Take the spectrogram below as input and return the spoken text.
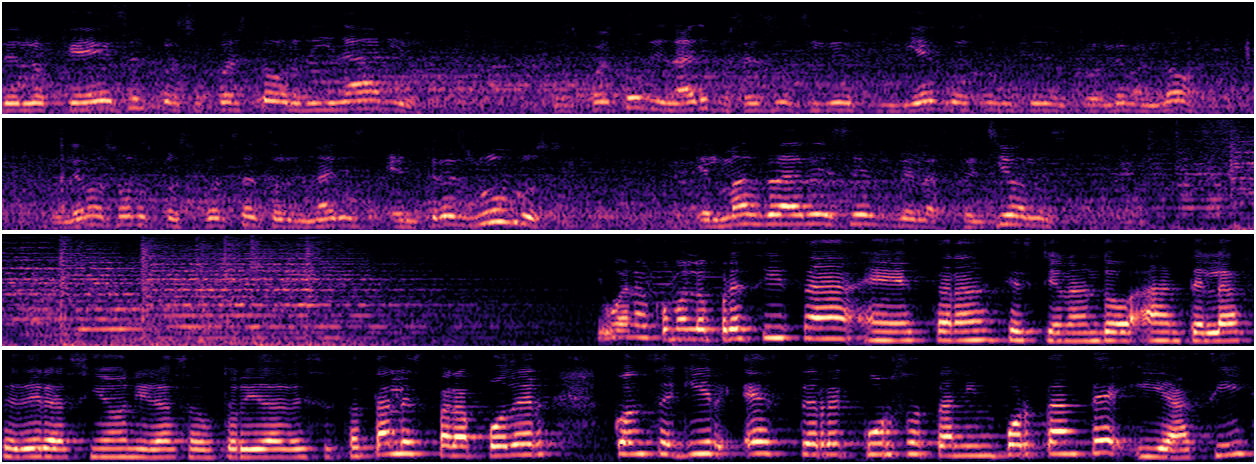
de lo que es el presupuesto ordinario. El presupuesto ordinario, pues eso sigue fluyendo, eso no tiene problema, no. El problema son los presupuestos extraordinarios en tres rubros. El más grave es el de las pensiones, Y bueno, como lo precisa, eh, estarán gestionando ante la federación y las autoridades estatales para poder conseguir este recurso tan importante y así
